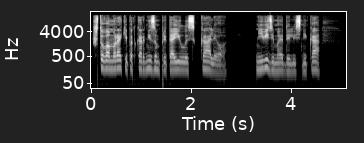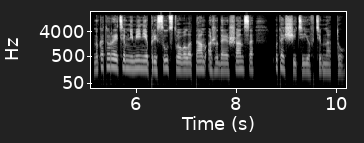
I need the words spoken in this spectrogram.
что во мраке под карнизом притаилась Калио, невидимая для лесника, но которая, тем не менее, присутствовала там, ожидая шанса утащить ее в темноту.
